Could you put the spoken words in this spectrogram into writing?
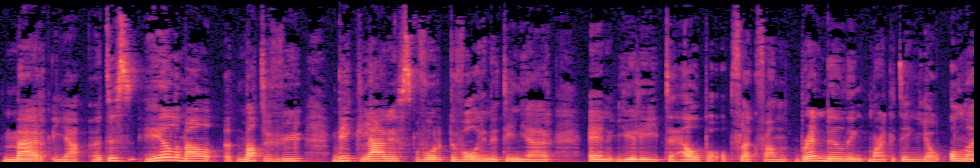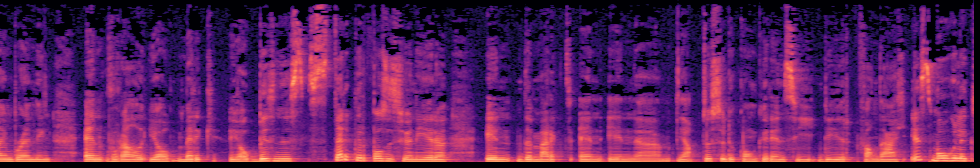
Maar ja, het is helemaal het mattenvu die klaar is voor de volgende 10 jaar. En jullie te helpen op vlak van brandbuilding, marketing, jouw online branding en vooral jouw merk, jouw business sterker positioneren in de markt en in, uh, ja, tussen de concurrentie die er vandaag is mogelijk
